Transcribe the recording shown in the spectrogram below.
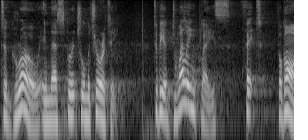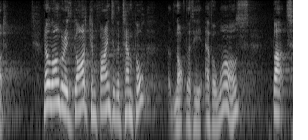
to grow in their spiritual maturity, to be a dwelling place fit for God. No longer is God confined to the temple, not that he ever was, but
